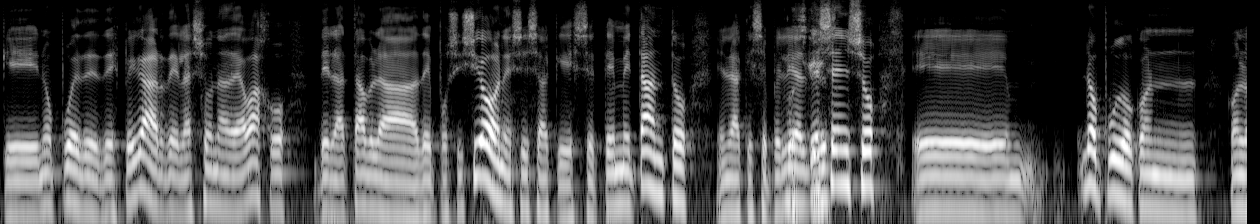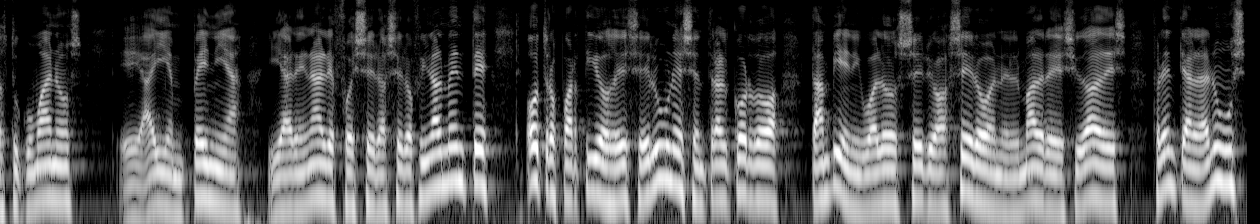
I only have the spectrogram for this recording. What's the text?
que no puede despegar de la zona de abajo de la tabla de posiciones, esa que se teme tanto, en la que se pelea el descenso, no pudo con, con los tucumanos eh, ahí en Peña y Arenales fue 0 a 0 finalmente. Otros partidos de ese lunes, Central Córdoba también igualó 0 a 0 en el Madre de Ciudades frente a Lanús,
